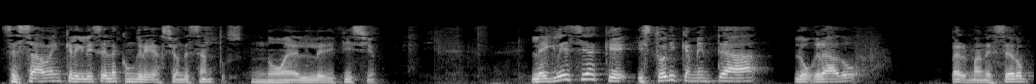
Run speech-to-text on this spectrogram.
Se saben que la iglesia es la congregación de santos, no el edificio. La iglesia que históricamente ha logrado permanecer o,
